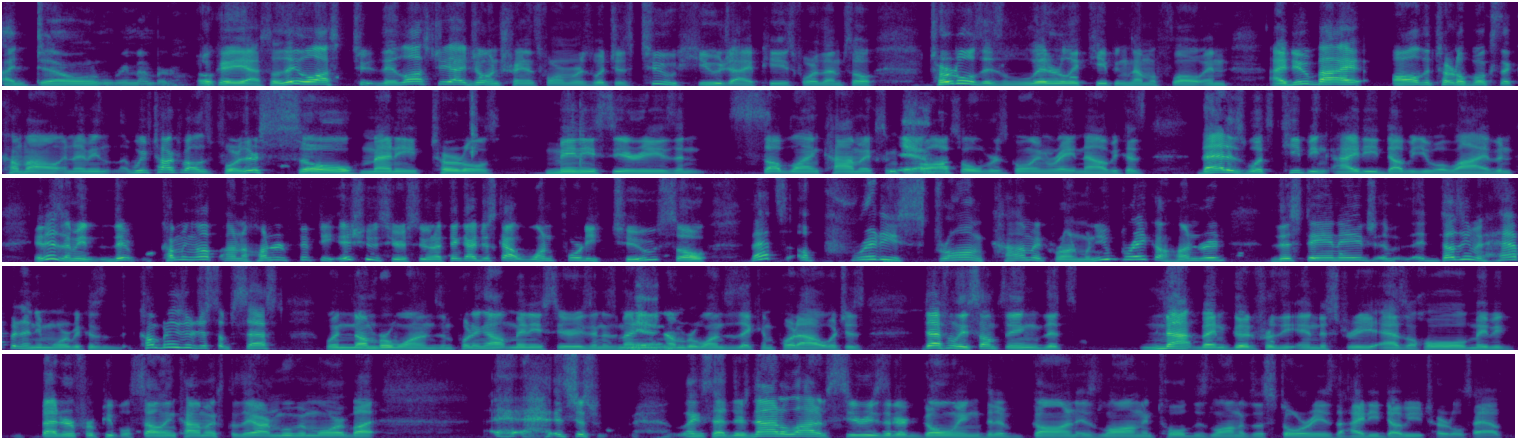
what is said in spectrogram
I don't remember. Okay, yeah. So they lost two. They lost GI Joe and Transformers, which is two huge IPs for them. So Turtles is literally keeping them afloat. And I do buy all the Turtle books that come out. And I mean, we've talked about this before. There's so many Turtles mini series and subline comics and yeah. crossovers going right now because that is what's keeping IDW alive. And it is, I mean, they're coming up on 150 issues here soon. I think I just got 142. So that's a pretty strong comic run. When you break 100 this day and age, it doesn't even happen anymore because companies are just obsessed with number ones and putting out miniseries and as many yeah. number ones as they can put out, which is definitely something that's not been good for the industry as a whole. Maybe better for people selling comics because they are moving more, but it's just like I said, there's not a lot of series that are going that have gone as long and told as long of the story as the IDW Turtles have.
